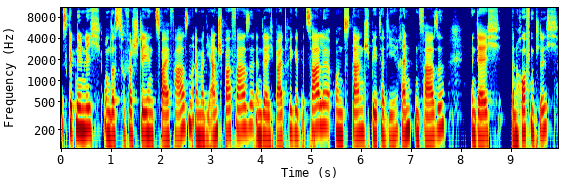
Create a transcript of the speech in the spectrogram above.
Es gibt nämlich, um das zu verstehen, zwei Phasen. Einmal die Ansparphase, in der ich Beiträge bezahle und dann später die Rentenphase, in der ich dann hoffentlich,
